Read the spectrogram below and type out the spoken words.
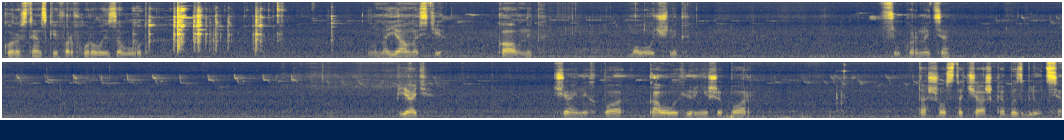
Коростенський фарфоровий завод. В наявності кавник, молочник, цукорниця. П'ять чайних пар, кавових вірніше пар та шоста чашка без блюдця.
